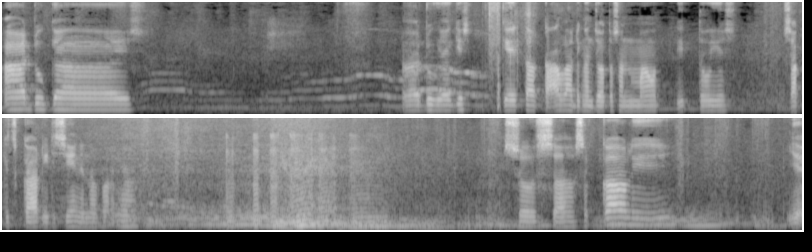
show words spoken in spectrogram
Aduh guys. Aduh ya guys. Kita kalah dengan jotosan maut itu guys. Sakit sekali di sini nampaknya. Susah sekali ya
